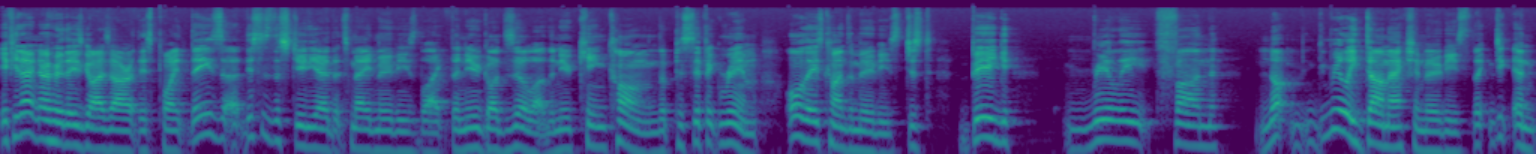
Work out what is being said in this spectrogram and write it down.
if you don't know who these guys are at this point, these uh, this is the studio that's made movies like the new Godzilla, the new King Kong, the Pacific Rim, all these kinds of movies. Just big, really fun, not really dumb action movies. And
